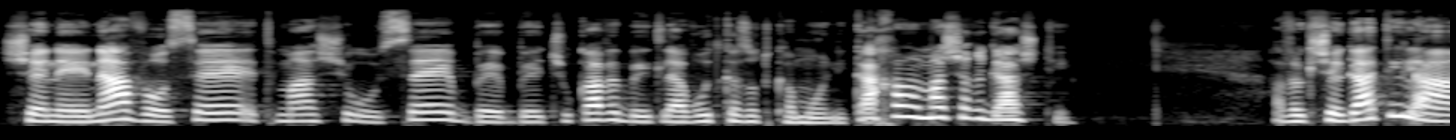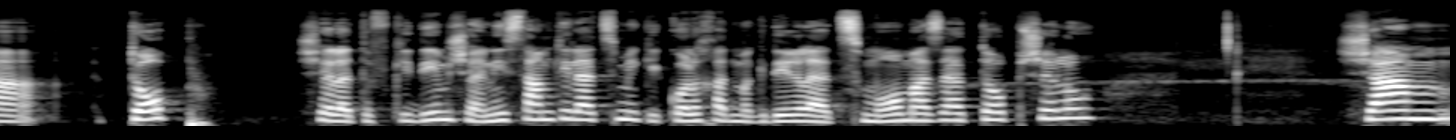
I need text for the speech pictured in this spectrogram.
שנהנה ועושה את מה שהוא עושה בתשוקה ובהתלהבות כזאת כמוני. ככה ממש הרגשתי. אבל כשהגעתי לטופ של התפקידים שאני שמתי לעצמי, כי כל אחד מגדיר לעצמו מה זה ה top שלו, שם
